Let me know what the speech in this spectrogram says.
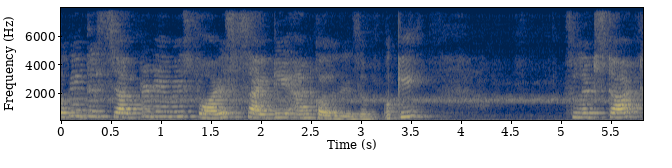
Okay, this chapter name is Forest Society and Colonism. Okay, so let's start.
